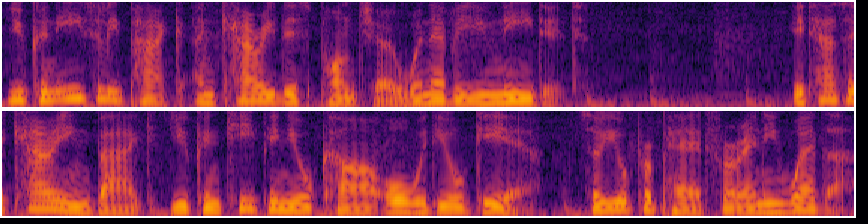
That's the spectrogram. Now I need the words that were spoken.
You can easily pack and carry this poncho whenever you need it. It has a carrying bag you can keep in your car or with your gear, so you're prepared for any weather.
